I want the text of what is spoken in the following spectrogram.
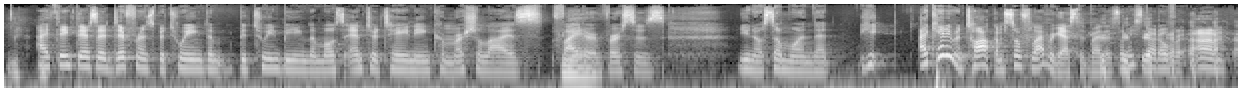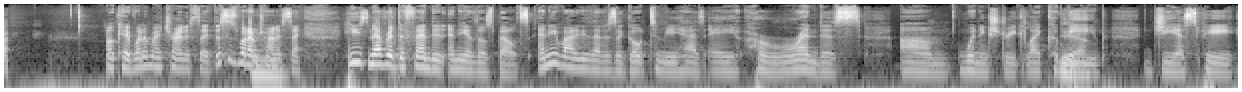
I think there's a difference between the between being the most entertaining commercialized fighter yeah. versus, you know, someone that he. I can't even talk. I'm so flabbergasted by this. Let me start over. Um, okay, what am I trying to say? This is what I'm mm trying to say. He's never defended any of those belts. Anybody that is a goat to me has a horrendous um, winning streak like Khabib, yeah. GSP.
